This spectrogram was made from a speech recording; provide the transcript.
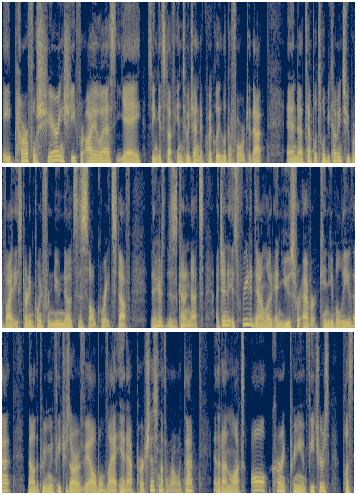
a powerful sharing sheet for iOS, yay, so you can get stuff into Agenda quickly. Looking forward to that. And uh, templates will be coming to provide a starting point for new notes. This is all great stuff. Here's, this is kind of nuts. Agenda is free to download and use forever. Can you believe that? Now, the premium features are available via in app purchase. Nothing wrong with that. And that unlocks all current premium features, plus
